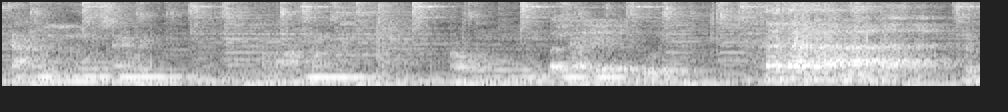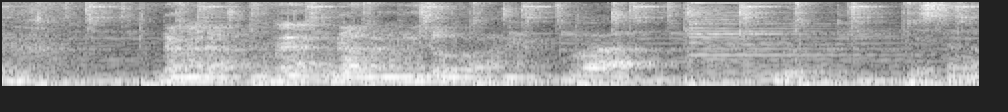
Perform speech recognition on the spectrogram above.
kali lu mau sharing pengalaman atau Bukan dari aku ya. Udah nggak ada gue udah nggak muncul orangnya gua di listener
